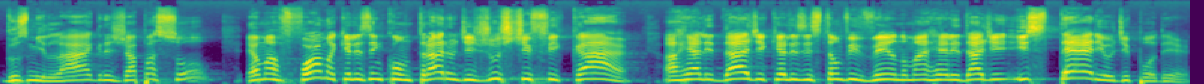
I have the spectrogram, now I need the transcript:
dos milagres já passou. É uma forma que eles encontraram de justificar a realidade que eles estão vivendo, uma realidade estéril de poder.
